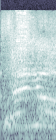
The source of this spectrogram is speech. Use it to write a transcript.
I'll you!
